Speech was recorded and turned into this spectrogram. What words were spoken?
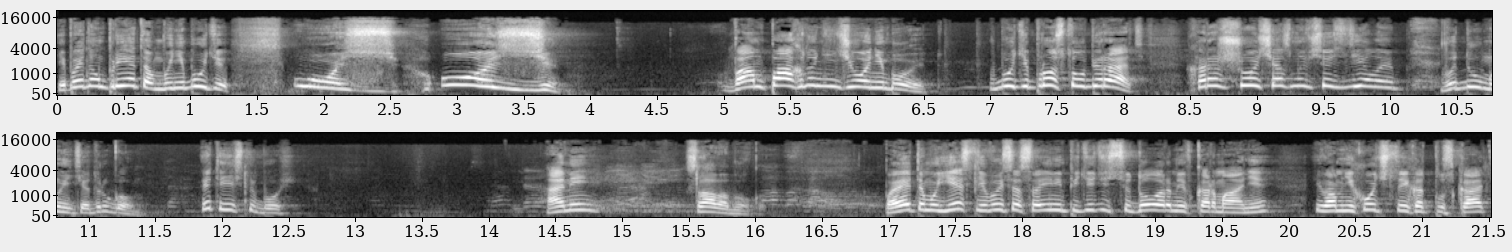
И поэтому при этом вы не будете, ой, ой, вам пахнуть ничего не будет. Вы будете просто убирать. Хорошо, сейчас мы все сделаем. Вы думаете о другом. Это есть любовь. Аминь. Слава Богу. Поэтому, если вы со своими 50 долларами в кармане, и вам не хочется их отпускать,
